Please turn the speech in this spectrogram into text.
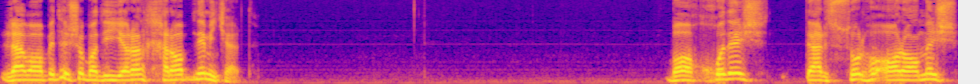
روابطش رو با دیگران خراب نمی‌کرد. با خودش در صلح و آرامش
